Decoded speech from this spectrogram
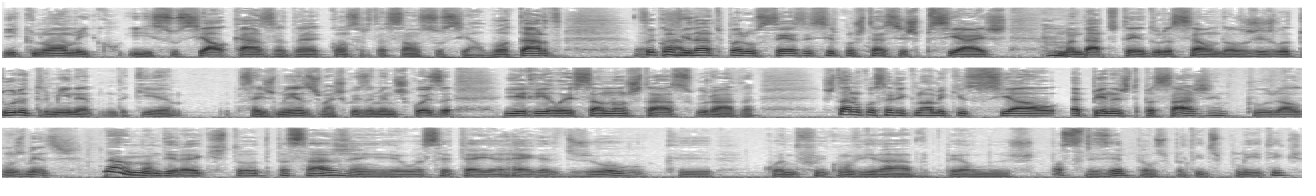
Económico e Social Casa da Concertação Social. Boa tarde. Boa foi convidado para o SES em circunstâncias especiais. O mandato tem a duração da legislatura, termina daqui a seis meses, mais coisa, menos coisa, e a reeleição não está assegurada. Está no Conselho Económico e Social apenas de passagem, por alguns meses? Não, não direi que estou de passagem. Eu aceitei a regra de jogo que, quando fui convidado pelos, posso dizer, pelos partidos políticos,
